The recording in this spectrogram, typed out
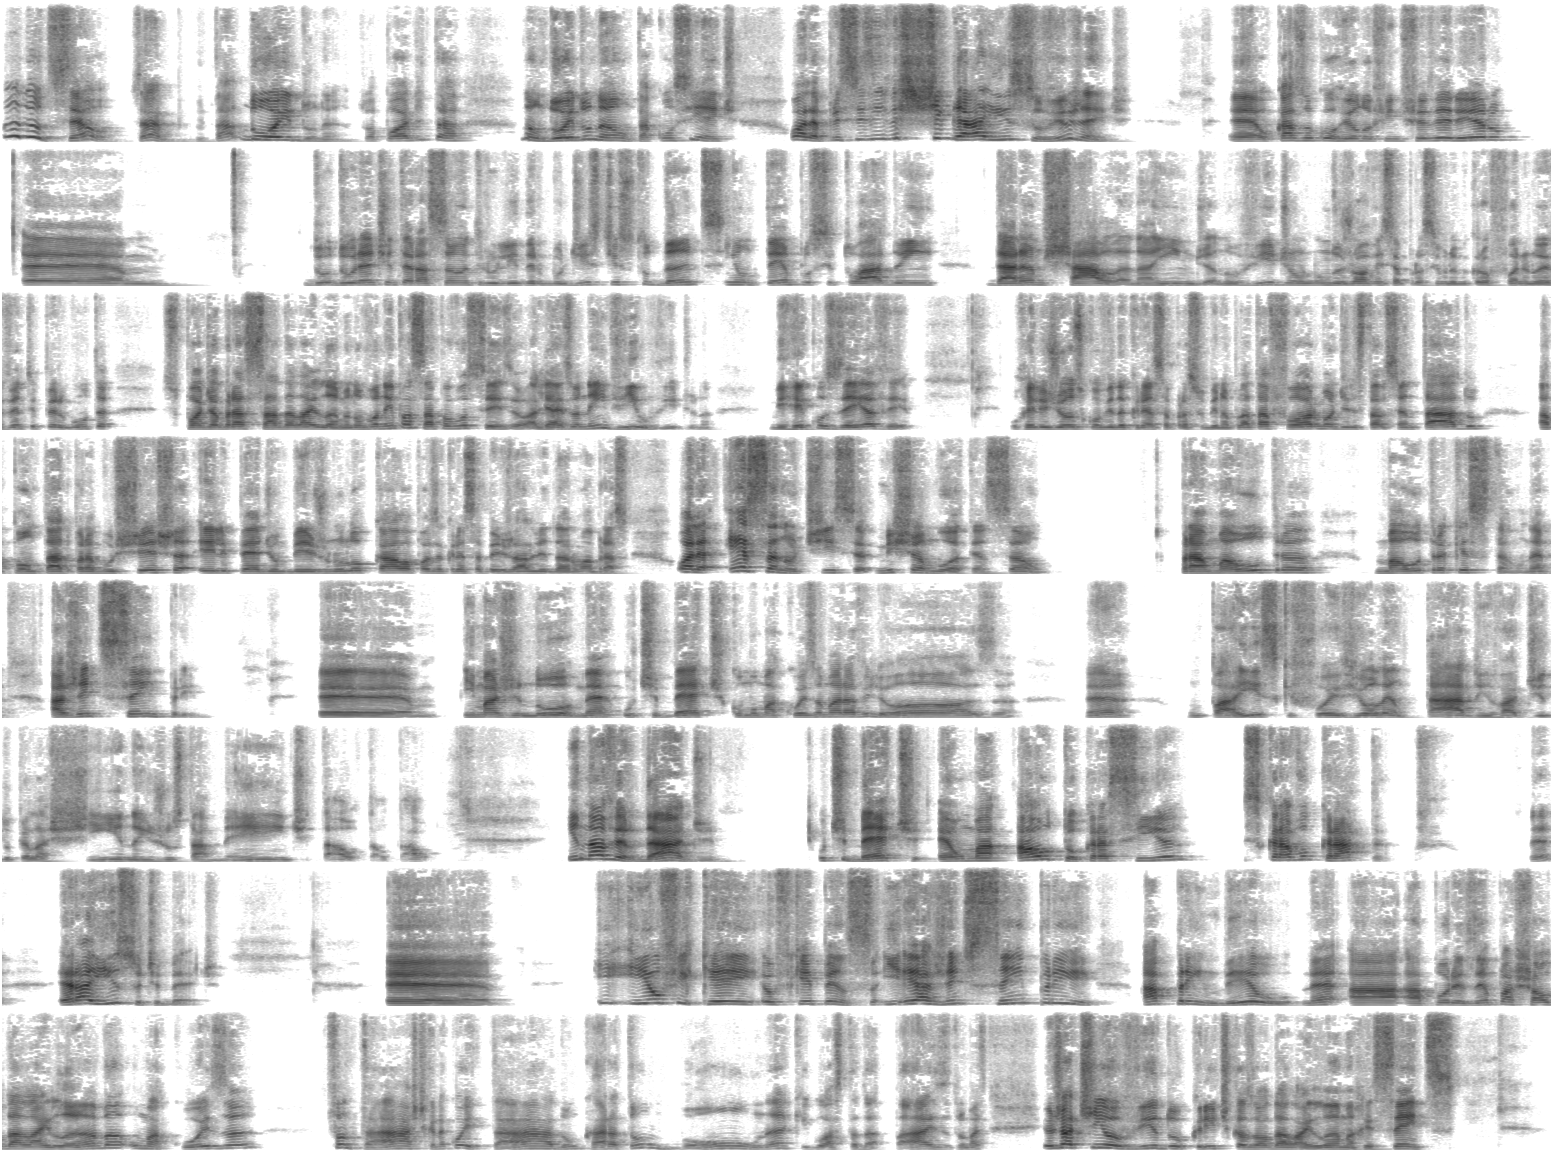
Meu Deus do céu, sabe? Tá doido, né? Só pode estar. Tá... Não, doido não, tá consciente. Olha, precisa investigar isso, viu, gente? É, o caso ocorreu no fim de fevereiro, é, do, durante interação entre o líder budista e estudantes em um templo situado em Dharamshala, na Índia. No vídeo, um dos jovens se aproxima do microfone no evento e pergunta se pode abraçar Dalai Lama. Eu não vou nem passar para vocês. Eu, aliás, eu nem vi o vídeo, né? me recusei a ver. O religioso convida a criança para subir na plataforma onde ele estava sentado, apontado para a bochecha. Ele pede um beijo no local. Após a criança beijá-lo, lhe dar um abraço. Olha, essa notícia me chamou a atenção para uma outra, uma outra questão, né? A gente sempre é, imaginou né, o Tibete como uma coisa maravilhosa, né? um país que foi violentado, invadido pela China injustamente, tal, tal, tal. E, na verdade, o Tibete é uma autocracia escravocrata. Né? Era isso o Tibete. É... E, e, eu fiquei, eu fiquei pensando, e a gente sempre aprendeu, né, a, a, por exemplo, achar o Dalai Lama uma coisa fantástica, né? Coitado, um cara tão bom, né? Que gosta da paz e tudo mais. Eu já tinha ouvido críticas ao Dalai Lama recentes.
